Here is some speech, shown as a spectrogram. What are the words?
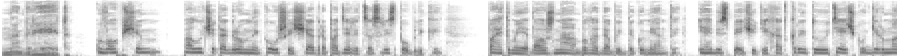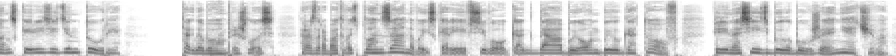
«Нагреет». «В общем, получит огромный куш и щедро поделится с республикой. Поэтому я должна была добыть документы и обеспечить их открытую утечку германской резидентуре». Тогда бы вам пришлось разрабатывать план заново, и, скорее всего, когда бы он был готов, переносить было бы уже нечего.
